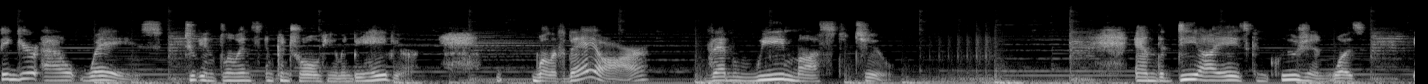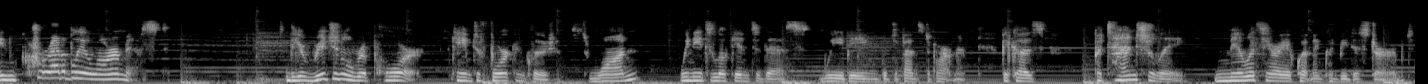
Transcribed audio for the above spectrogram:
figure out ways to influence and control human behavior? Well, if they are, then we must too. And the DIA's conclusion was incredibly alarmist. The original report came to four conclusions. One, we need to look into this, we being the Defense Department, because potentially military equipment could be disturbed.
